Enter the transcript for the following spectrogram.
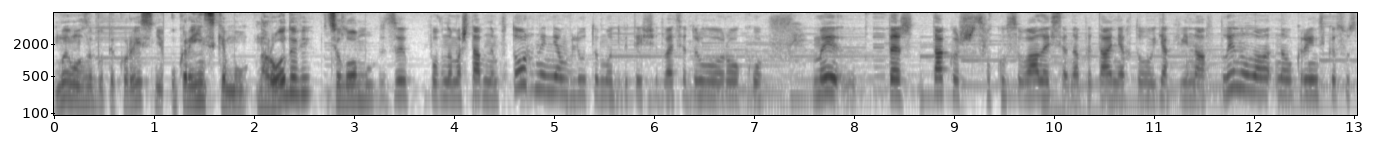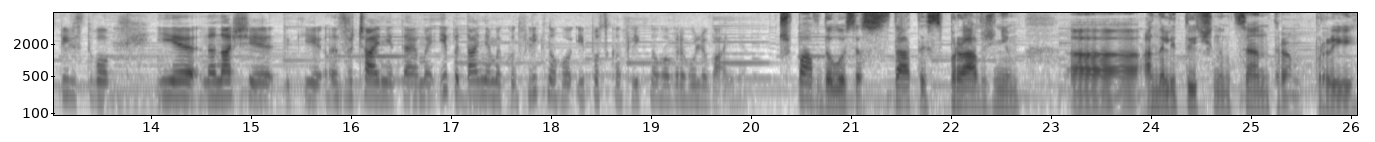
ми могли бути корисні українському народові в цілому. З повномасштабним вторгненням в лютому 2022 року ми теж також сфокусувалися на питаннях того, як війна вплинула на українське суспільство і на наші такі звичайні теми, і питаннями конфліктного і постконфліктного врегулювання. ШПА вдалося стати справжнім аналітичним центром при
